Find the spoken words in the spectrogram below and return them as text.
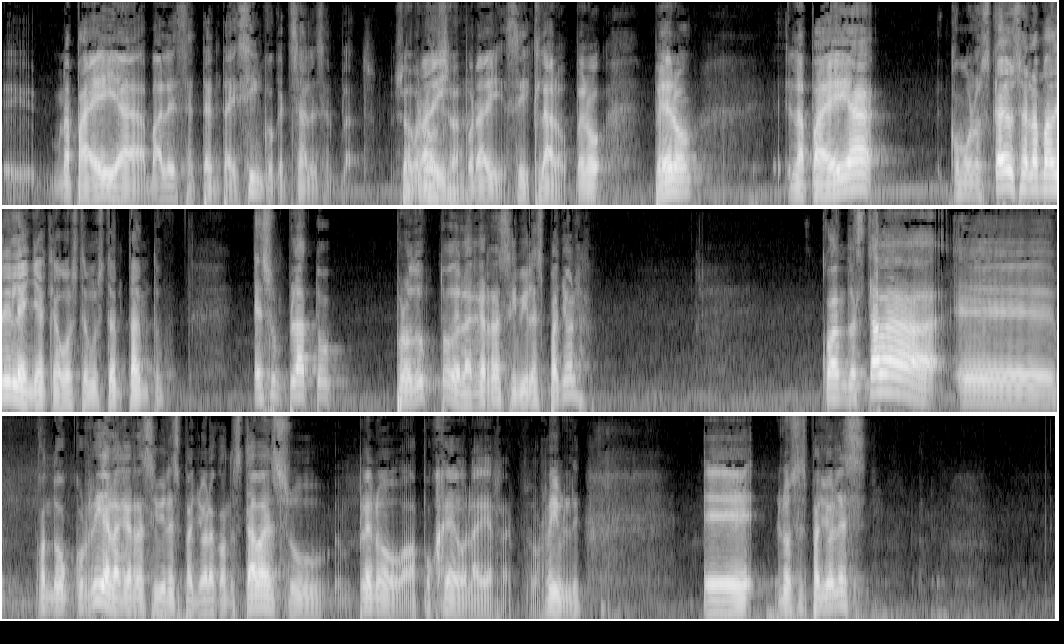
eh, una paella vale 75 quetzales el plato. Sabrosa. Por ahí, por ahí, sí, claro. Pero, pero la paella, como los callos a la madrileña, que a vos te gustan tanto, es un plato producto de la Guerra Civil Española. Cuando estaba, eh, cuando ocurría la Guerra Civil Española, cuando estaba en su en pleno apogeo la guerra, horrible, eh, los españoles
